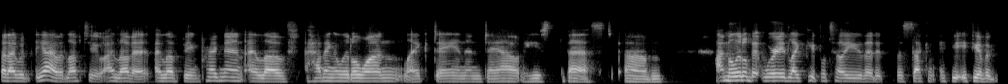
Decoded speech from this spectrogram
but I would, yeah, I would love to. I love it. I love being pregnant. I love having a little one like day in and day out. He's the best. Um, I'm a little bit worried. Like people tell you that it, the second, if you if you have a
